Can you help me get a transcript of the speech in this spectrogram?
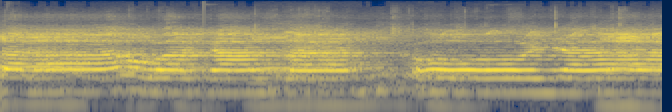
สาวกสังโฆยายา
